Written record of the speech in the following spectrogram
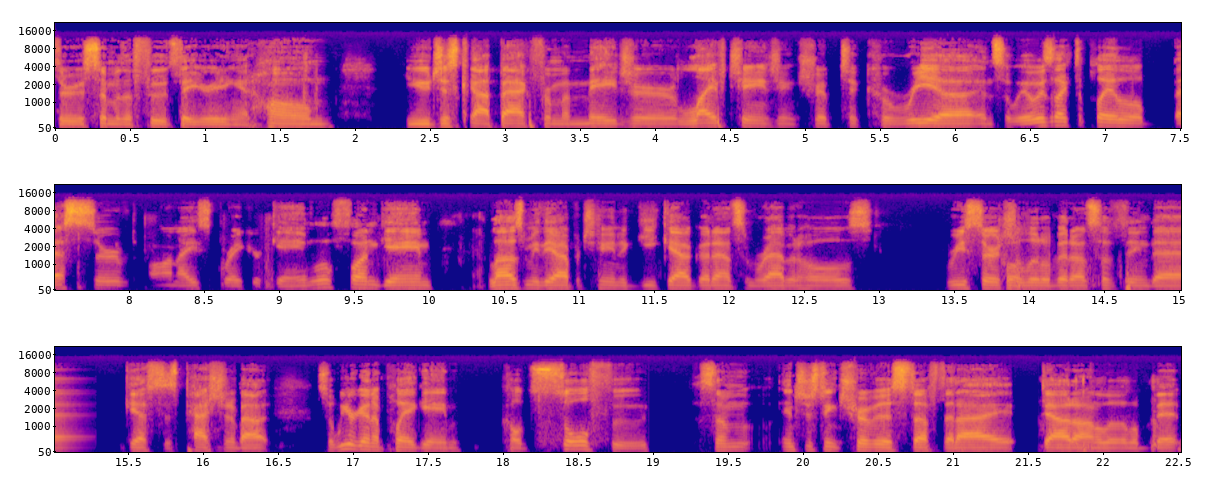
through some of the foods that you're eating at home. You just got back from a major life changing trip to Korea. And so we always like to play a little best served on icebreaker game, a little fun game. Allows me the opportunity to geek out, go down some rabbit holes, research cool. a little bit on something that guest is passionate about. So we are going to play a game called Soul Food. Some interesting trivia stuff that I doubt on a little bit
